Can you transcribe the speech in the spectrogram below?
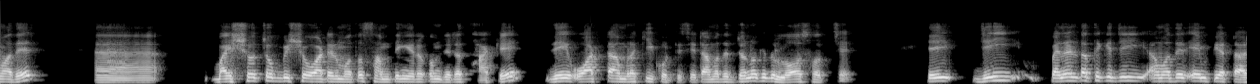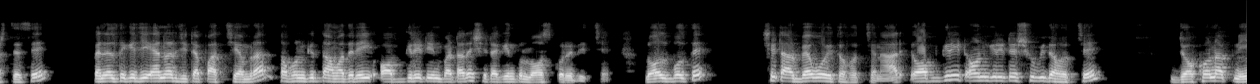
আমাদের বাইশশো, চব্বিশশো ওয়াটের মতো সামথিং এরকম যেটা থাকে, যে ওয়াটটা আমরা কি করতেছি, এটা আমাদের জন্য কিন্তু লস হচ্ছে। এই যেই প্যানেলটা থেকে যেই আমাদের এম্পিয়ারটা আসতেছে প্যানেল থেকে যে এনার্জিটা পাচ্ছি আমরা, তখন কিন্তু আমাদের এই অফগ্রিড ইনভার্টারে সেটা কিন্তু লস করে দিচ্ছে। লস বলতে সেটা আর ব্যবহৃত হচ্ছে না। আর অফগ্রিড অনগ্রিডের সুবিধা হচ্ছে, যখন আপনি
